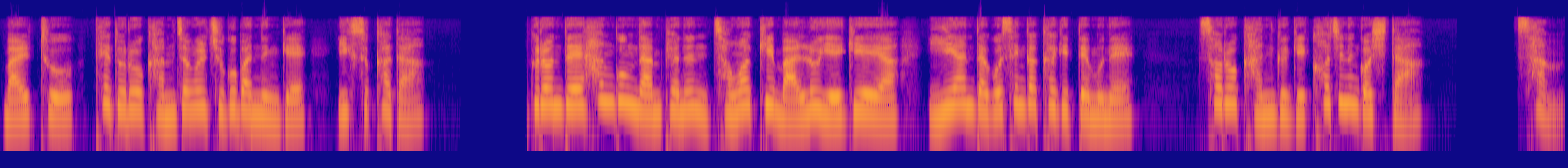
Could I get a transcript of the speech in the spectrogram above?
말투, 태도로 감정을 주고받는 게 익숙하다. 그런데 한국 남편은 정확히 말로 얘기해야 이해한다고 생각하기 때문에 서로 간극이 커지는 것이다. 3.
